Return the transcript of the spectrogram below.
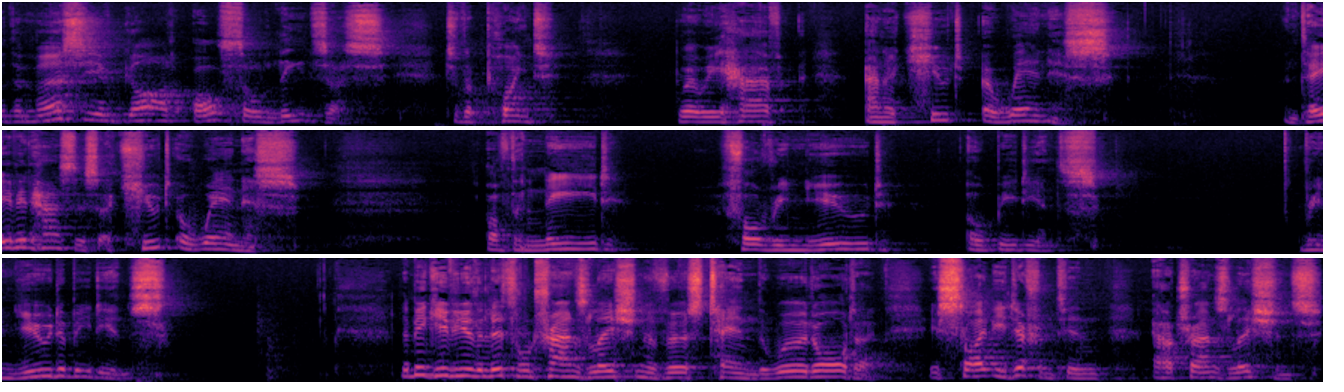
but the mercy of God also leads us to the point where we have an acute awareness. And David has this acute awareness of the need for renewed obedience. Renewed obedience. Let me give you the literal translation of verse 10. The word order is slightly different in our translations.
